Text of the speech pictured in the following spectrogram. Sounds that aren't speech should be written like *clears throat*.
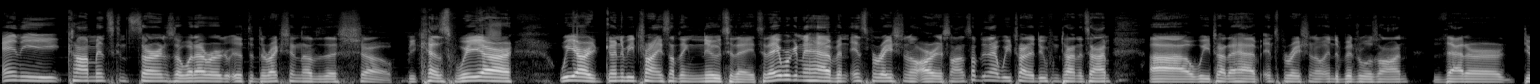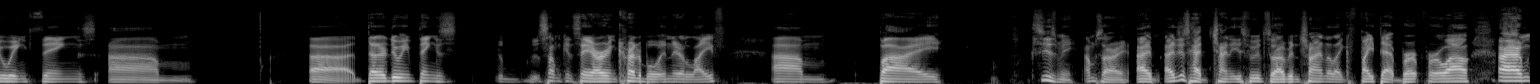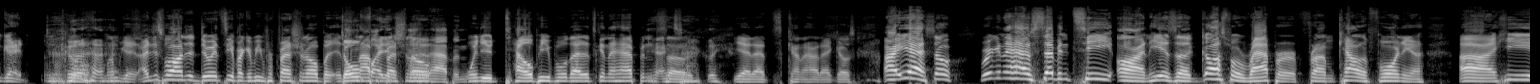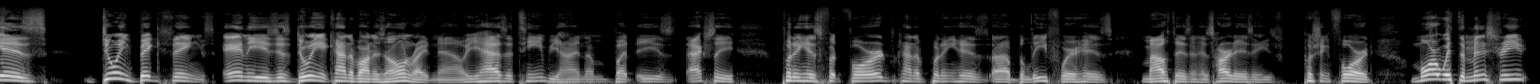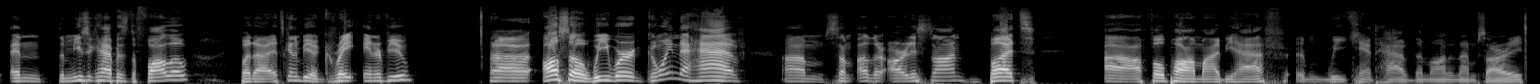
any comments, concerns, or whatever with the direction of this show because we are we are going to be trying something new today. Today we're going to have an inspirational artist on, something that we try to do from time to time. Uh, we try to have inspirational individuals on that are doing things, um, uh, that are doing things. Some can say are incredible in their life, um, by Excuse me. I'm sorry. I, I just had Chinese food, so I've been trying to like fight that burp for a while. All right, I'm good. I'm cool. *laughs* I'm good. I just wanted to do it, see if I could be professional, but it's Don't not fight it, just let professional it happen. when you tell people that it's gonna happen. Yeah, so exactly. yeah, that's kind of how that goes. All right, yeah. So we're gonna have Seven T on. He is a gospel rapper from California. Uh, he is doing big things, and he's just doing it kind of on his own right now. He has a team behind him, but he's actually putting his foot forward, kind of putting his uh, belief where his mouth is and his heart is, and he's pushing forward more with the ministry, and the music happens to follow. But uh, it's going to be a great interview. Uh, also, we were going to have um, some other artists on, but uh, faux pas on my behalf, we can't have them on, and I'm sorry.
